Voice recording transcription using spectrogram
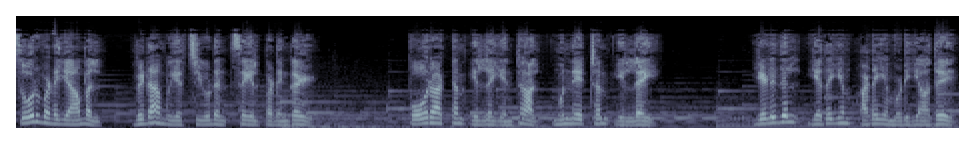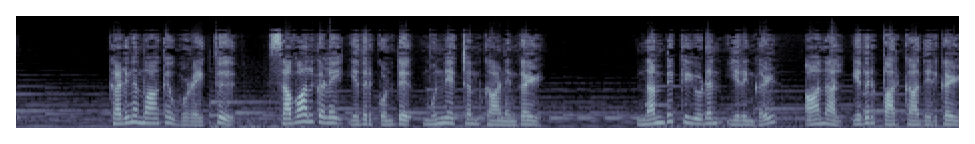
சோர்வடையாமல் விடாமுயற்சியுடன் செயல்படுங்கள். போராட்டம் இல்லை என்றால் முன்னேற்றம் இல்லை. எளிதில் எதையும் அடைய முடியாது. கடினமாக உழைத்து சவால்களை எதிர்கொண்டு முன்னேற்றம் காணுங்கள். நம்பிக்கையுடன் இருங்கள் ஆனால் எதிர்பார்க்காதீர்கள்.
